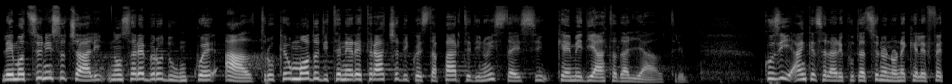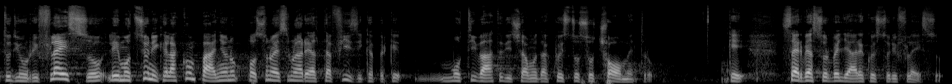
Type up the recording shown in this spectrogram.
Le emozioni sociali non sarebbero dunque altro che un modo di tenere traccia di questa parte di noi stessi che è mediata dagli altri. Così, anche se la reputazione non è che l'effetto di un riflesso, le emozioni che la accompagnano possono essere una realtà fisica, perché motivate, diciamo, da questo sociometro che serve a sorvegliare questo riflesso.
